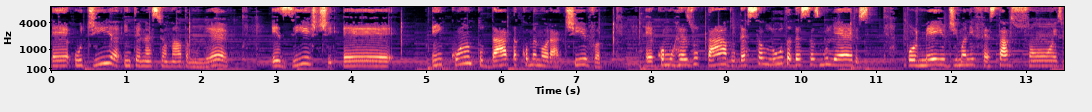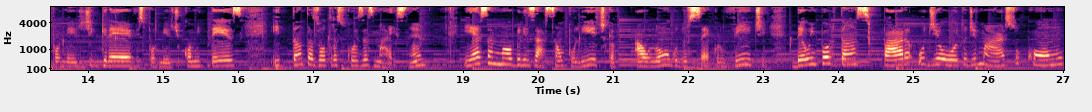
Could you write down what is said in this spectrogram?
é, o Dia Internacional da Mulher existe é, enquanto data comemorativa é, como resultado dessa luta dessas mulheres por meio de manifestações, por meio de greves, por meio de comitês e tantas outras coisas mais, né? E essa mobilização política ao longo do século XX deu importância para o dia 8 de março como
